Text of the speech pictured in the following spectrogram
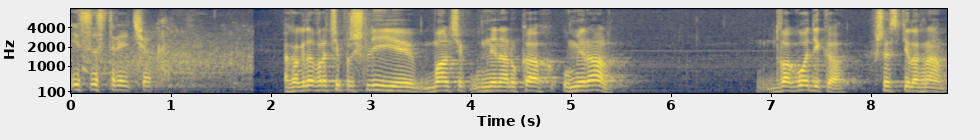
і сестричок. А когда врачи пришли, мальчик у меня на руках умирал. Два годика, 6 килограмм.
